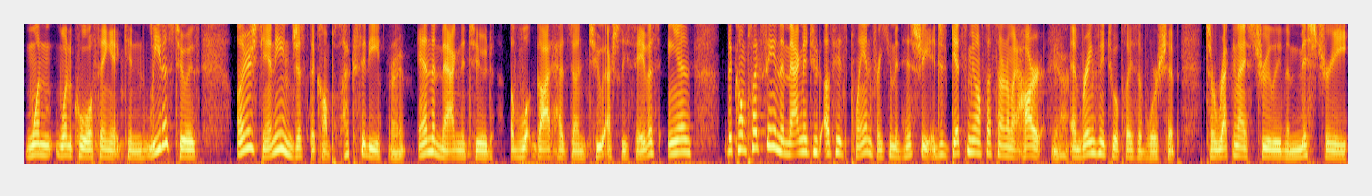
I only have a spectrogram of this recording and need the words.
one one cool thing it can lead us to is understanding just the complexity Right. and the magnitude of what God has done to actually save us and the complexity and the magnitude of his plan for human history. It just gets me off the throne of my heart Yeah. and brings me to a place of worship to recognize truly the mystery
